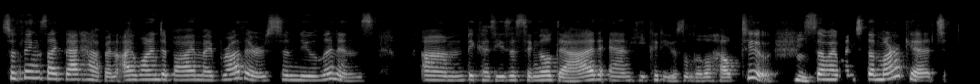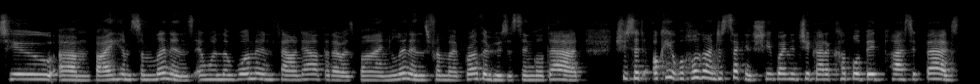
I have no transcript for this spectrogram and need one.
So things like that happen. I wanted to buy my brothers some new linens um, because he's a single dad and he could use a little help too. Hmm. So I went to the market to um, buy him some linens. And when the woman found out that I was buying linens from my brother, who's a single dad, she said, Okay, well, hold on just a second. She went and she got a couple of big plastic bags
